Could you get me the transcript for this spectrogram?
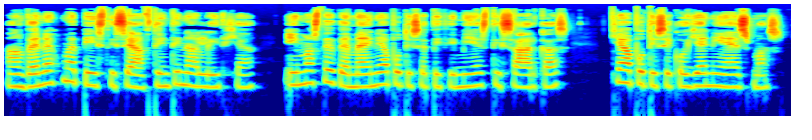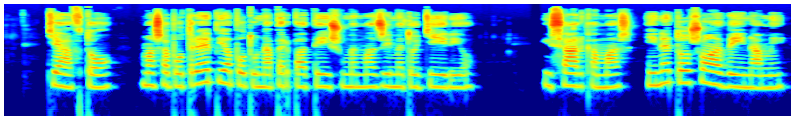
Αν δεν έχουμε πίστη σε αυτήν την αλήθεια, είμαστε δεμένοι από τις επιθυμίες της σάρκας και από τις οικογένειές μας. Και αυτό μας αποτρέπει από το να περπατήσουμε μαζί με τον Κύριο. Η σάρκα μας είναι τόσο αδύναμη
